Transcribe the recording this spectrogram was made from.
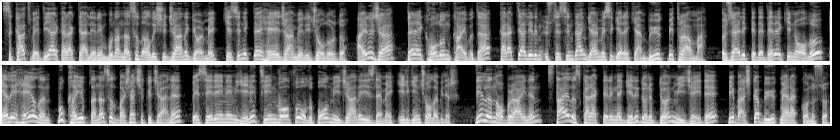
Scott ve diğer karakterlerin buna nasıl alışacağını görmek kesinlikle heyecan verici olurdu. Ayrıca Derek Hall'un kaybı da karakterlerin üstesinden gelmesi gereken büyük bir travma. Özellikle de Derek'in oğlu Ellie Hale'ın bu kayıpla nasıl başa çıkacağını ve serinin yeni Teen Wolf'u olup olmayacağını izlemek ilginç olabilir. Dylan O'Brien'in Stylus karakterine geri dönüp dönmeyeceği de bir başka büyük merak konusu.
